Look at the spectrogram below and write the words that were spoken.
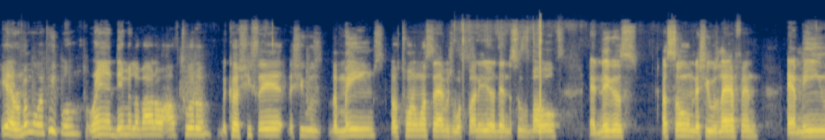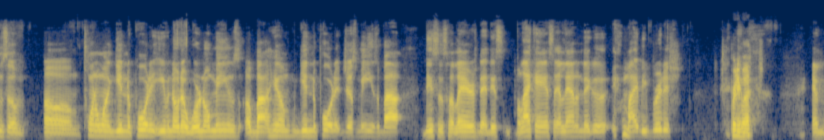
yeah, remember when people ran Demi Lovato off Twitter because she said that she was the memes of 21 Savage were funnier than the Super Bowl, and niggas assumed that she was laughing at memes of um 21 getting deported, even though there were no memes about him getting deported, just memes about this is hilarious that this black ass Atlanta nigga might be British. Pretty much. And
